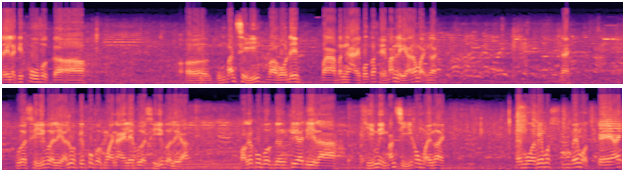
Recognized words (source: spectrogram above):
Đây là cái khu vực uh, uh, cũng bán sỉ vào vào đêm. Và ban ngày cũng có thể bán lẻ đó mọi người. Này vừa xỉ vừa lẻ luôn. Cái khu vực ngoài này là vừa xỉ vừa lẻ. Còn cái khu vực đường kia thì là chỉ mình bán sỉ không mọi người. Em mua với một với một cái ấy,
